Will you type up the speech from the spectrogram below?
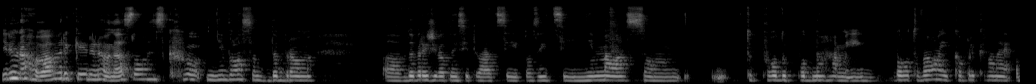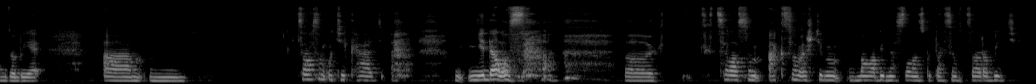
jednou nohou v Amerike, jednou nohou na Slovensku. Nebola som v dobrom, eh, v dobrej životnej situácii, pozícii. Nemala som tú pôdu pod nohami. Bolo to veľmi komplikované obdobie. A um, chcela som utekať. Nedalo sa. Uh, chcela som, ak som ešte mala byť na Slovensku, tak som chcela robiť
